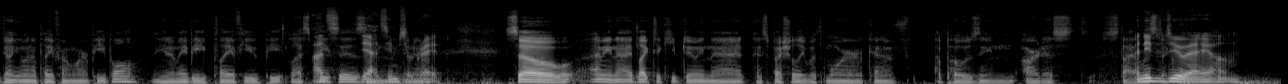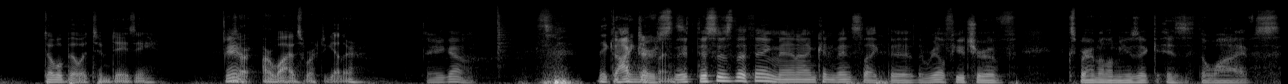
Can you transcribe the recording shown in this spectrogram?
don't you want to play for more people? You know, maybe play a few pe- less pieces. yeah, and, it seems so know. great. So, I mean, I'd like to keep doing that, especially with more kind of opposing artist style. I need to do a um, double bill with Tim Daisy. Yeah, our, our, wives work together. There you go. Doctors, this is the thing, man. I'm convinced like the the real future of experimental music is the wives.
